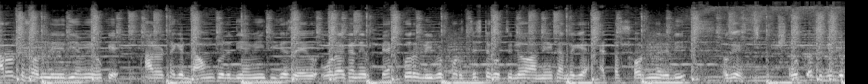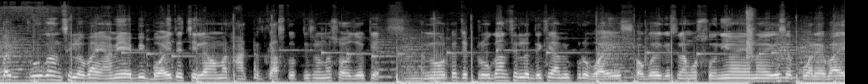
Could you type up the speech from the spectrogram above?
আরও একটা শট লিয়ে দিই আমি ওকে আরও একটাকে ডাউন করে দিই আমি, ঠিক আছে? ওরা এখানে প্যাক করে রিভাইভ করার চেষ্টা করছিল, আমি এখান থেকে একটা শর্ট মেরে দিই। ওকে ওর কাছে কিন্তু ভাই ট্রু গান ছিল ভাই, আমি এবি ভয়েতে ছিলাম, আমার হার্টটা কাজ করতেছিল না সহজে ওকে আমি ওর কাছে ট্রু গান ছিল দেখে আমি পুরো ভয়ে শক হয়ে গেছিলাম, ও সোনিয়া হয়ে গেছে, পরে ভাই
